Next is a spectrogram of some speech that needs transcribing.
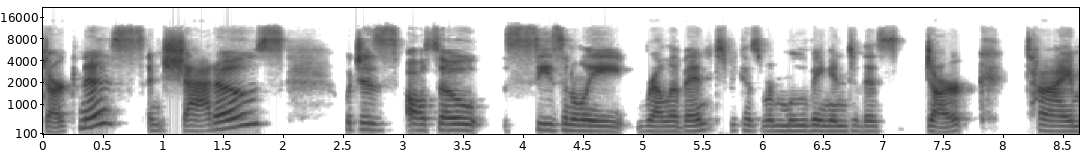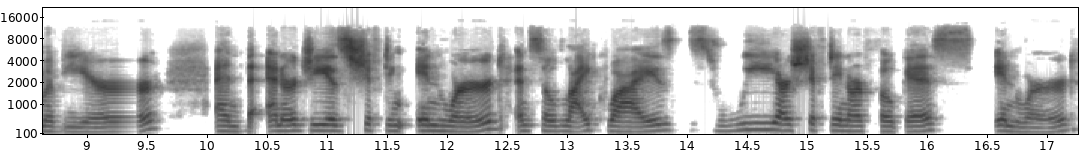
darkness and shadows, which is also seasonally relevant because we're moving into this dark time of year and the energy is shifting inward. And so, likewise, we are shifting our focus inward.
